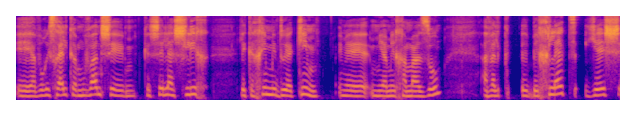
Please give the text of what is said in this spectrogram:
עבור ישראל כמובן שקשה להשליך לקחים מדויקים מהמלחמה הזו, אבל בהחלט יש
